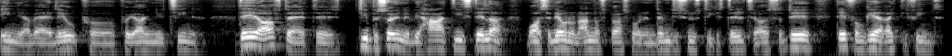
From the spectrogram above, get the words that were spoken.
egentlig at være elev på, på Jørgen Ny 10. Det er ofte, at uh, de besøgende, vi har, de stiller vores elever nogle andre spørgsmål, end dem, de synes, de kan stille til os, så det, det fungerer rigtig fint.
